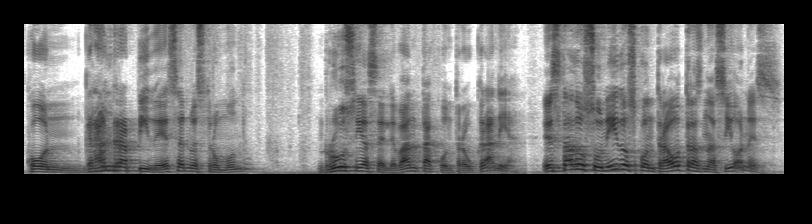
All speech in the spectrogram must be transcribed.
con gran rapidez en nuestro mundo. Rusia se levanta contra Ucrania. Estados Unidos contra otras naciones.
